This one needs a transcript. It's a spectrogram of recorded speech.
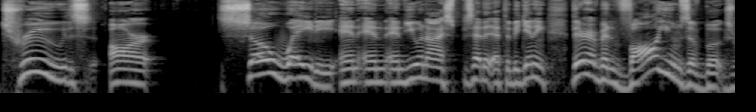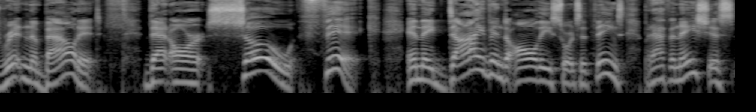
truths are so weighty and and and you and I said it at the beginning there have been volumes of books written about it that are so thick and they dive into all these sorts of things but Athanasius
